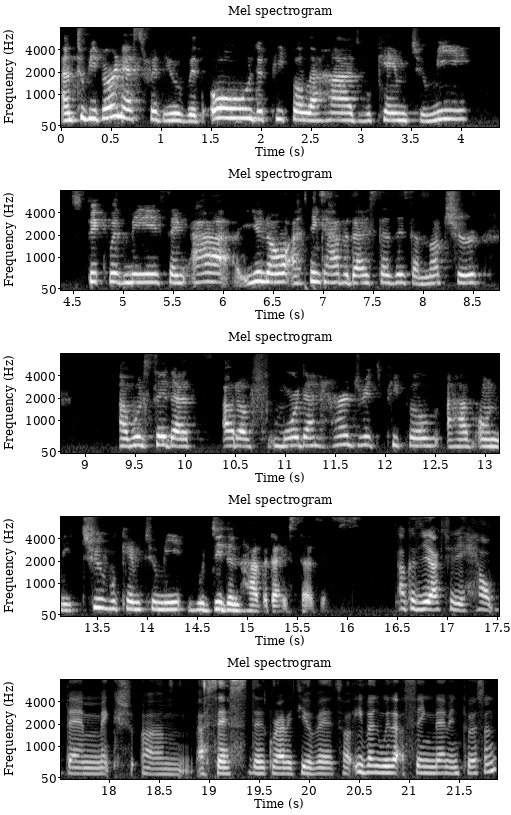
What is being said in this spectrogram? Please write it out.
And to be very honest with you, with all the people I had who came to me, speak with me, saying, ah, you know, I think I have a diastasis, I'm not sure. I will say that out of more than 100 people, I have only two who came to me who didn't have a diastasis. Because oh, you actually help them make um, assess the gravity of it, or even without seeing them in person.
